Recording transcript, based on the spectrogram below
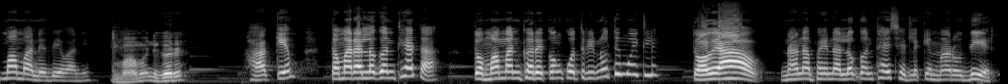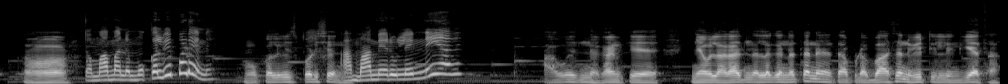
મામાને દેવાની. મામાની ઘરે? હા કેમ? તમારા લગ્ન થયા હતા તો મામાને ઘરે કંકોત્રી નહોતી મોકલી? તો હવે આ નાના ભાઈના લગ્ન થાય છે એટલે કે મારો દેર. હા. તો મામાને મોકલવી પડે ને? મોકલવી જ પડશે આ ને મામેરું લઈને નહીં આવે? આવું જ ને કારણ કે ત્યાં ઓલા રાજના લગ્ન હતા ને તો આપણા બા છે ને વીટી લઈને ગયા હતા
